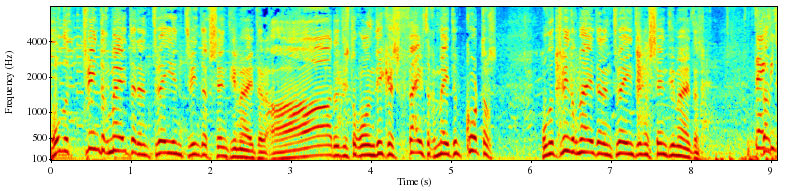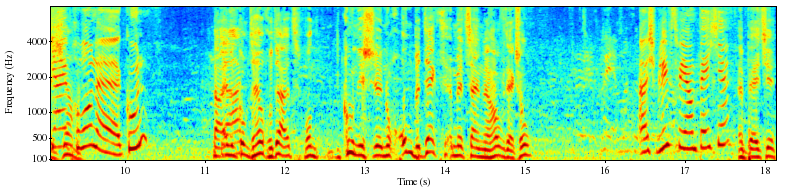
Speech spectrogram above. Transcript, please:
120 meter en 22 centimeter. Ah, dat is toch wel een dikke 50 meter korter. 120 meter en 22 centimeter. Betekent dat jij hebt gewonnen, Koen. Nou, en dat komt heel goed uit. Want Koen is eh, nog onbedekt met zijn eh, hoofddeksel. Alsjeblieft, voor jou een petje. Een petje.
